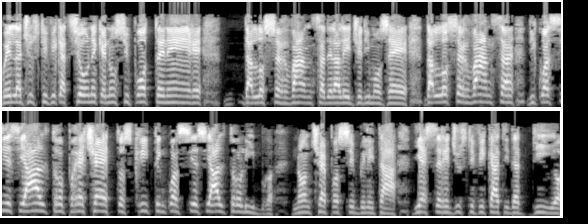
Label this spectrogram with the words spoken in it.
quella giustificazione che non si può ottenere dall'osservanza della legge di Mosè, dall'osservanza di qualsiasi altro precetto scritto in qualsiasi altro libro. Non c'è possibilità di essere giustificati da Dio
